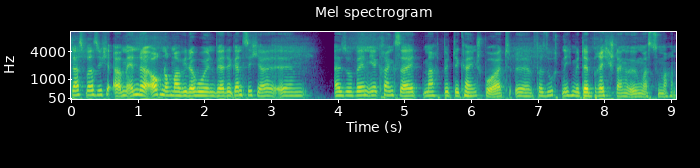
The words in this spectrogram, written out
das, was ich am Ende auch noch mal wiederholen werde, ganz sicher. Ähm, also wenn ihr krank seid, macht bitte keinen Sport. Äh, versucht nicht mit der Brechstange irgendwas zu machen.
